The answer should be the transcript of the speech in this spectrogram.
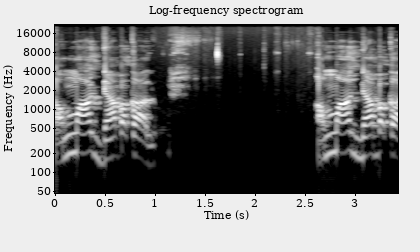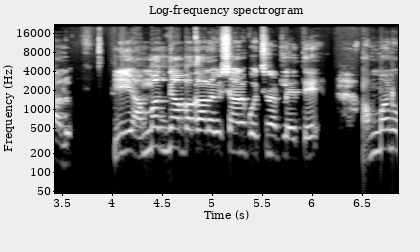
అమ్మ జ్ఞాపకాలు. అమ్మ జ్ఞాపకాలు. ఈ అమ్మ జ్ఞాపకాల విషయానికి వచ్చినట్లయితే అమ్మను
